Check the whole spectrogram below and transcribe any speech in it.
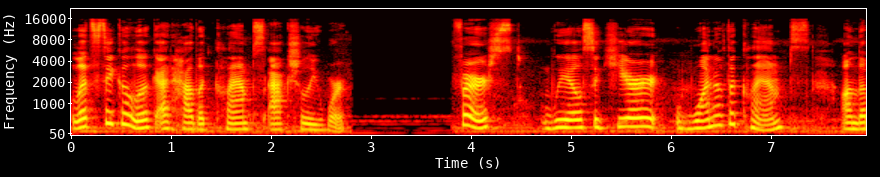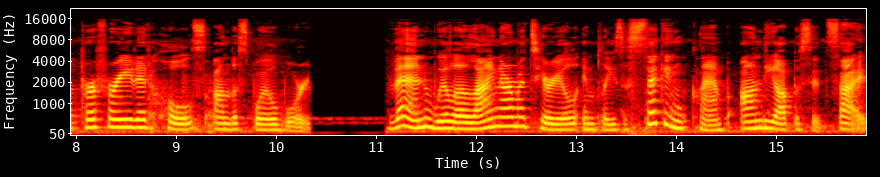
Let's take a look at how the clamps actually work. First, we'll secure one of the clamps on the perforated holes on the spoil board. Then we'll align our material and place a second clamp on the opposite side.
